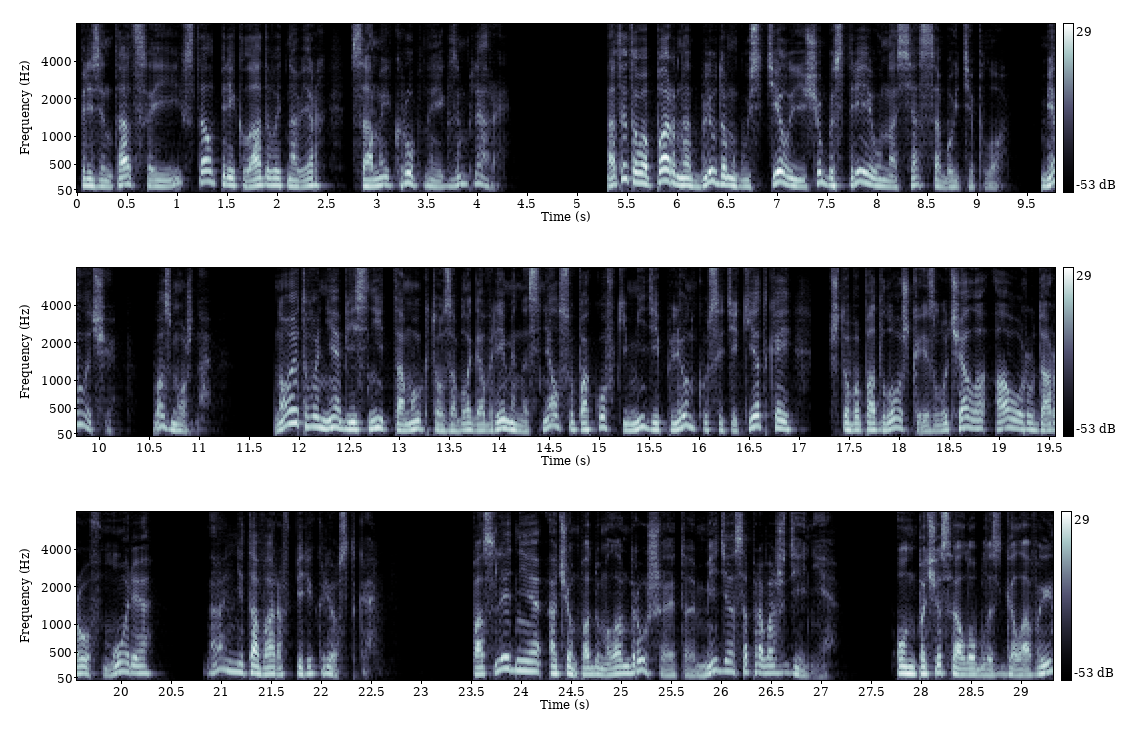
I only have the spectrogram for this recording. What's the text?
презентацией и стал перекладывать наверх самые крупные экземпляры. От этого пар над блюдом густел, еще быстрее унося с собой тепло. Мелочи? Возможно. Но этого не объяснить тому, кто заблаговременно снял с упаковки мидий пленку с этикеткой, чтобы подложка излучала ауру даров моря, а не товаров перекрестка. Последнее, о чем подумал Андруша, это медиасопровождение. Он почесал область головы,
